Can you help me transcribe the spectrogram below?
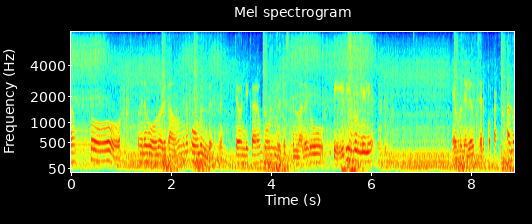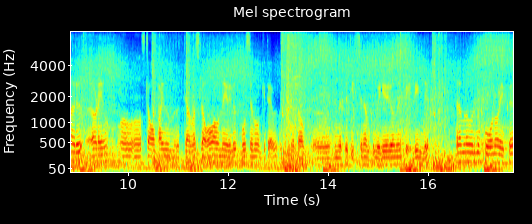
അപ്പോൾ അങ്ങനെ പോകുന്ന വഴിക്ക് അങ്ങനെ പോകുന്നുണ്ട്. മറ്റേ വണ്ടിക്കാരൻ പോകുന്നുണ്ട്. ജസ്റ്റ് നല്ലൊരു പേടിയുണ്ട് ഉള്ളിൽ എവിടെന്നെങ്കിലും ചിലപ്പോൾ പെട്ടെന്ന് ഒരു എവിടെയും സ്റ്റോപ്പായി നിന്ന് നമ്മൾ സ്ലോ ആവുന്ന ഏതെങ്കിലും പോസ്റ്റ് നോക്കിയിട്ട് സ്റ്റോപ്പ് നിന്നിട്ട് തിരിച്ച് നമുക്ക് വെടി വരുമെന്ന് പേടിയുണ്ട്. അപ്പം നമ്മൾ ഇവിടുന്ന് പോകുന്ന വഴിക്ക്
